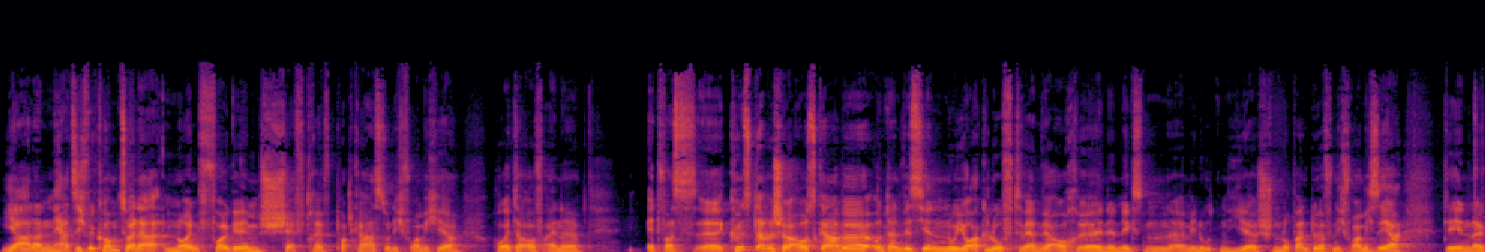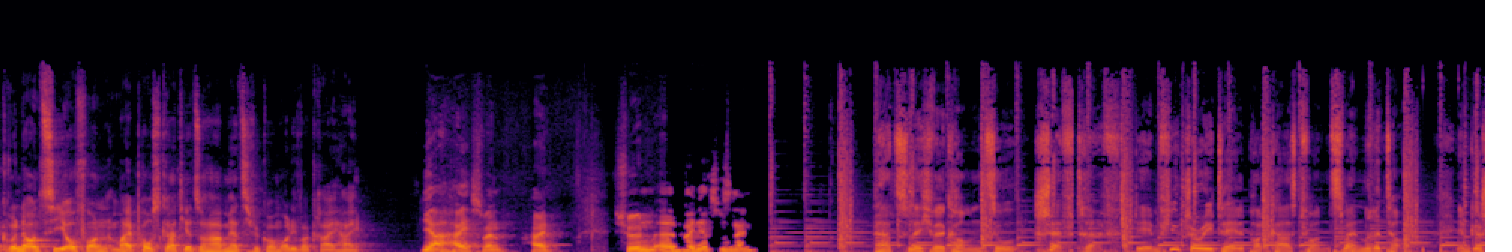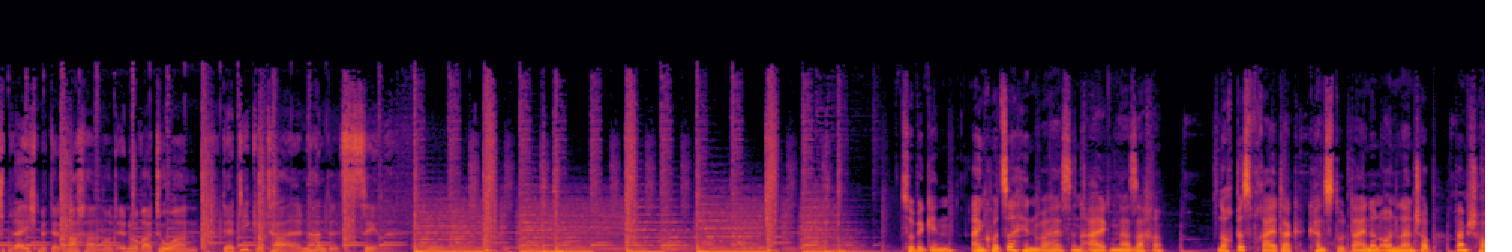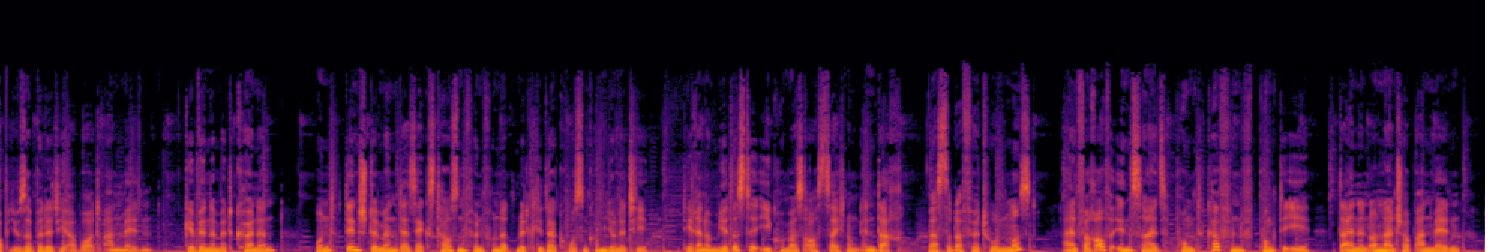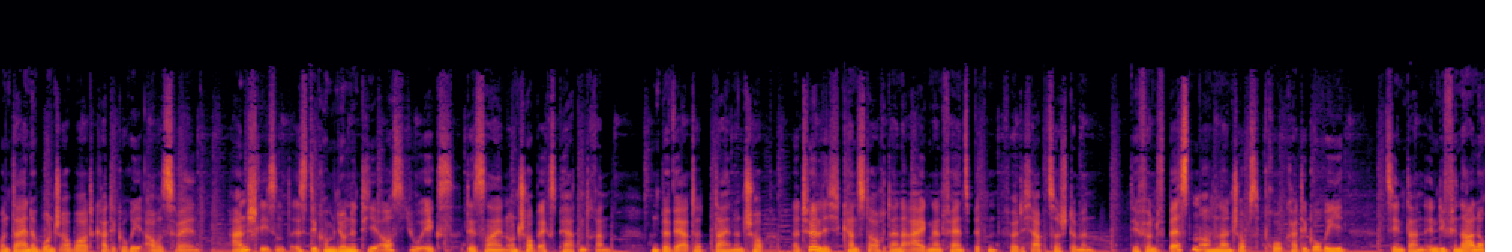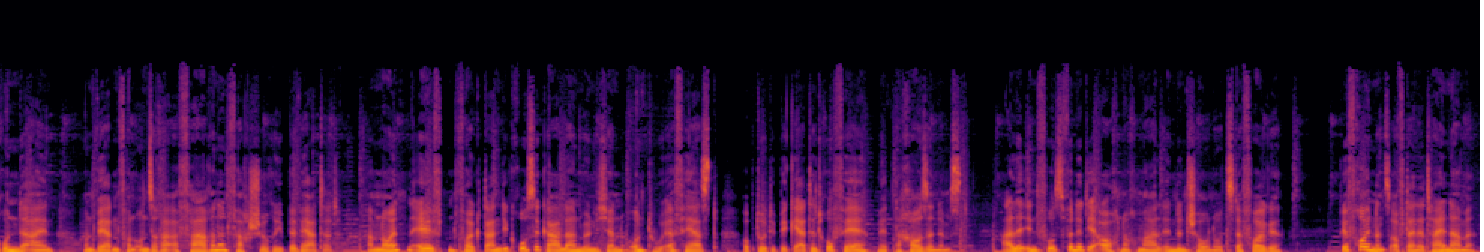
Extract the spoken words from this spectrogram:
Ja, dann herzlich willkommen zu einer neuen Folge im Cheftreff Podcast und ich freue mich hier heute auf eine etwas äh, künstlerische Ausgabe und ein bisschen New York Luft werden wir auch äh, in den nächsten äh, Minuten hier schnuppern dürfen. Ich freue mich sehr, den äh, Gründer und CEO von My Postcard hier zu haben. Herzlich willkommen, Oliver Krei. Hi. Ja, hi Sven. Hi. Schön äh, bei dir zu sein. Herzlich willkommen zu Cheftreff, dem Future Retail Podcast von Sven Ritter im Gespräch mit den Machern und Innovatoren der digitalen Handelsszene. Zu Beginn ein kurzer Hinweis in eigener Sache. Noch bis Freitag kannst du deinen Online-Shop beim Shop Usability Award anmelden. Gewinne mit Können und den Stimmen der 6500 Mitglieder großen Community, die renommierteste E-Commerce-Auszeichnung in Dach. Was du dafür tun musst? Einfach auf insights.k5.de deinen Online-Shop anmelden und deine Wunsch-Award-Kategorie auswählen. Anschließend ist die Community aus UX, Design und Shop-Experten dran und bewertet deinen Shop. Natürlich kannst du auch deine eigenen Fans bitten, für dich abzustimmen. Die fünf besten Online-Shops pro Kategorie ziehen dann in die finale Runde ein und werden von unserer erfahrenen Fachjury bewertet. Am 9.11. folgt dann die große Gala in München und du erfährst, ob du die begehrte Trophäe mit nach Hause nimmst. Alle Infos findet ihr auch nochmal in den Shownotes der Folge. Wir freuen uns auf deine Teilnahme.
